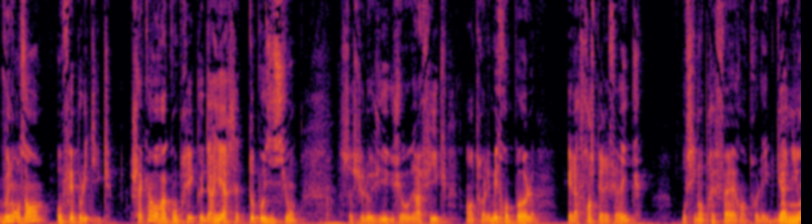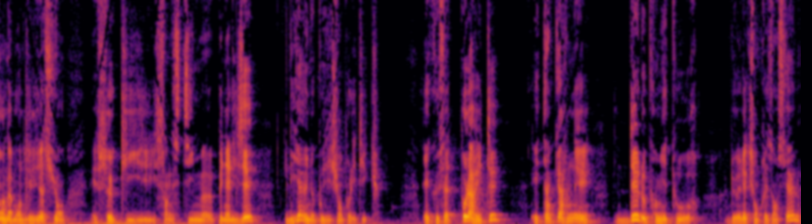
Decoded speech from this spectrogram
Venons-en aux faits politiques. Chacun aura compris que derrière cette opposition sociologique, géographique entre les métropoles et la France périphérique, ou si l'on préfère entre les gagnants de la mondialisation et ceux qui s'en estiment pénalisés, il y a une opposition politique. Et que cette polarité est incarnée dès le premier tour de l'élection présidentielle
